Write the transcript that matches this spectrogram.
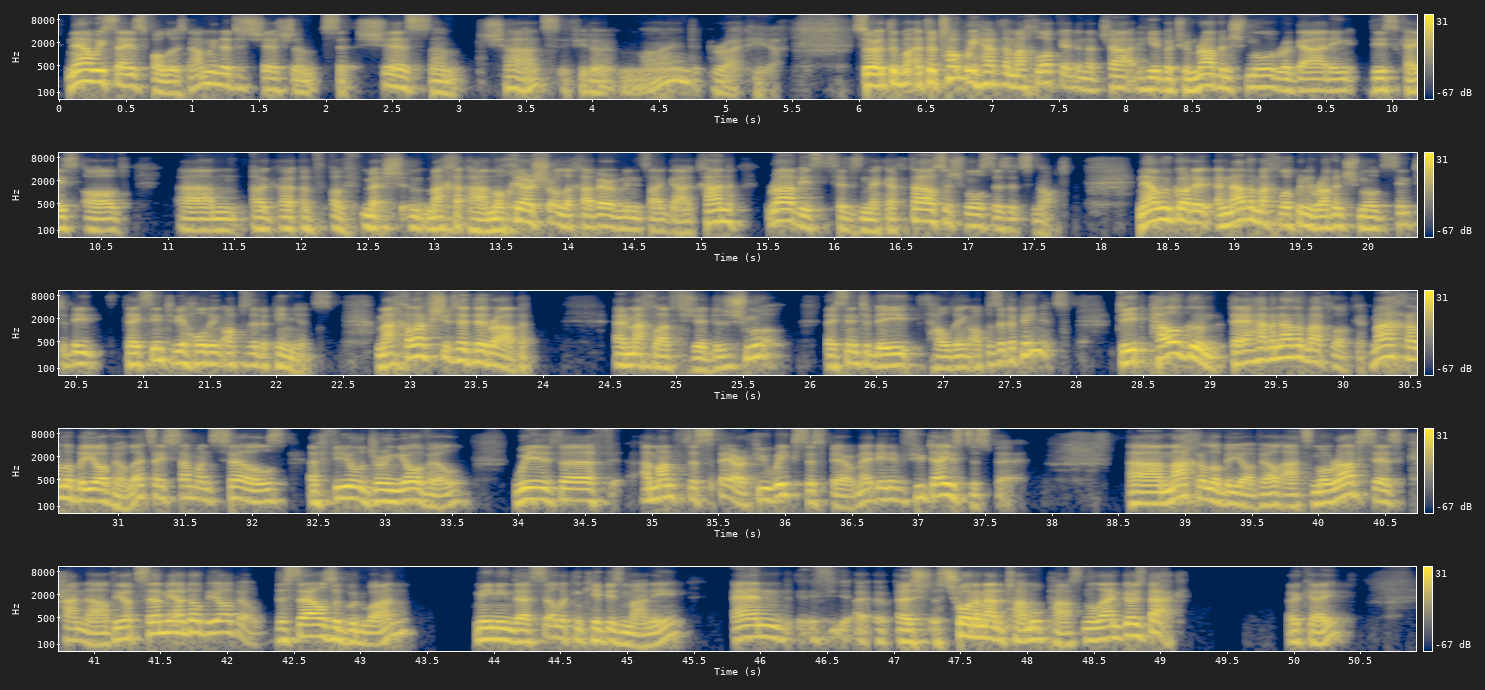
Now we say as follows. Now I'm going to share some, share some charts, if you don't mind, right here. So at the, at the top, we have the machloket in the chart here between Rav and Shmuel regarding this case of um, of, of uh, Mocher Shor Lechaver Mitzagad Khan. Rav says Mekach Taos and Shmuel says it's not. Now we've got another machlok in Rav and Shmuel. Seem to be they seem to be holding opposite opinions. Machlav Shita de and Machlav Shita Shmuel. They seem to be holding opposite opinions. Did Palgun, they have another machloket. Let's say someone sells a field during Yovel with uh, a month to spare, a few weeks to spare, maybe even a few days to spare. Uh, Rav says, The sale's a good one, meaning the seller can keep his money, and if, a, a, short amount of time will pass and the land goes back. Okay.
